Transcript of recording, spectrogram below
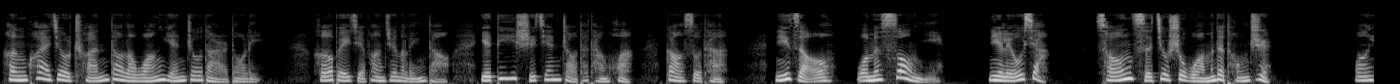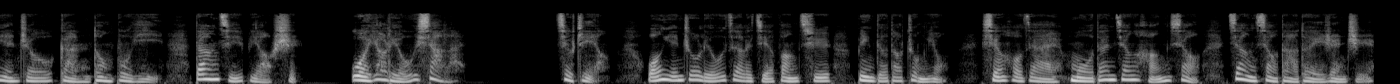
很快就传到了王延洲的耳朵里，河北解放军的领导也第一时间找他谈话，告诉他。你走，我们送你；你留下，从此就是我们的同志。王延洲感动不已，当即表示：“我要留下来。”就这样，王延洲留在了解放区，并得到重用，先后在牡丹江航校将校大队任职。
